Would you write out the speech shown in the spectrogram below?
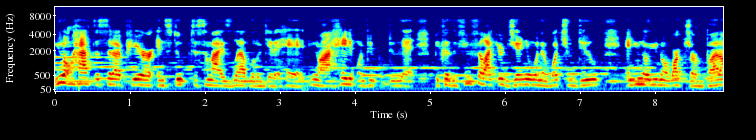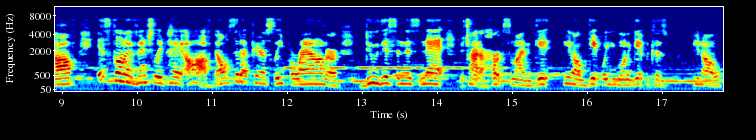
you don't have to sit up here and stoop to somebody's level to get ahead. You know, I hate it when people do that because if you feel like you're genuine in what you do and you know you don't work your butt off, it's going to eventually pay off. Don't sit up here and sleep around or do this and this and that to try to hurt somebody to get, you know, get where you want to get because, you know,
